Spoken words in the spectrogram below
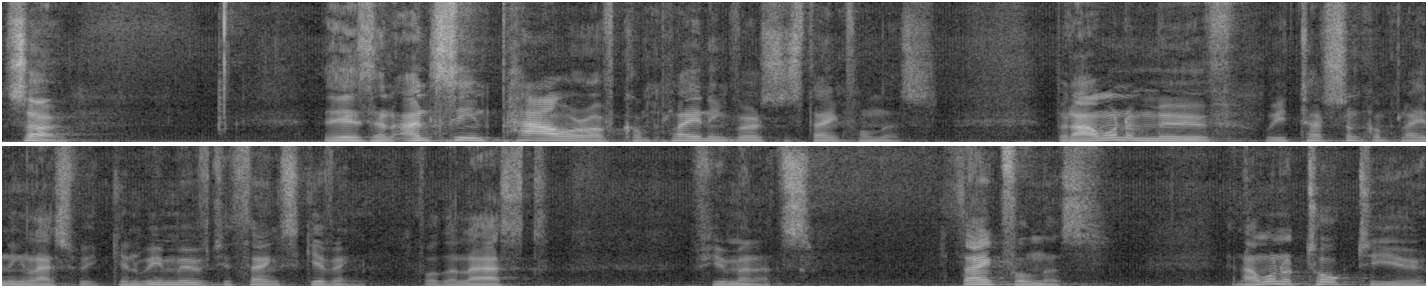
So, there's an unseen power of complaining versus thankfulness. But I want to move, we touched on complaining last week. Can we move to thanksgiving for the last few minutes? Thankfulness. And I want to talk to you.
